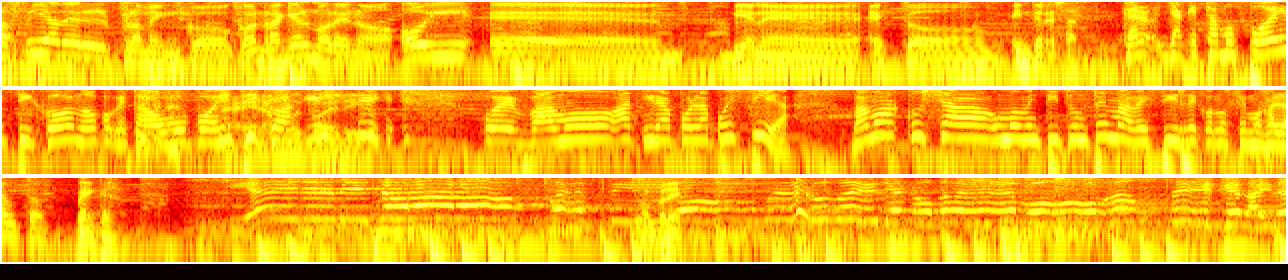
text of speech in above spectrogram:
Filosofía del flamenco con Raquel Moreno. Hoy eh, viene esto interesante. Claro, ya que estamos poéticos, ¿no? Porque estamos muy poéticos aquí. poético. Pues vamos a tirar por la poesía. Vamos a escuchar un momentito un tema a ver si reconocemos al autor. Venga. Tiene mi tarara un vestido Hombre. verde lleno de volantes que el aire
